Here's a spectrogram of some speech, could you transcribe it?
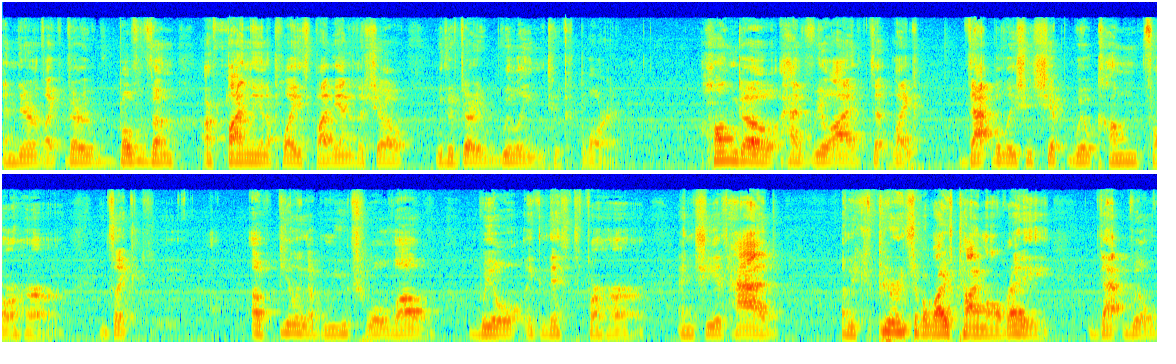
and they're like very both of them are finally in a place by the end of the show they're very willing to explore it. Hongo has realized that like that relationship will come for her. It's like a feeling of mutual love will exist for her and she has had an experience of a lifetime already that will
